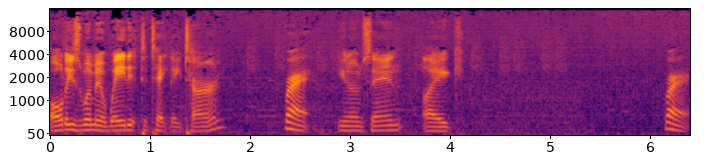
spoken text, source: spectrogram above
All these women waited to take their turn. Right. You know what I'm saying? Like Right.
